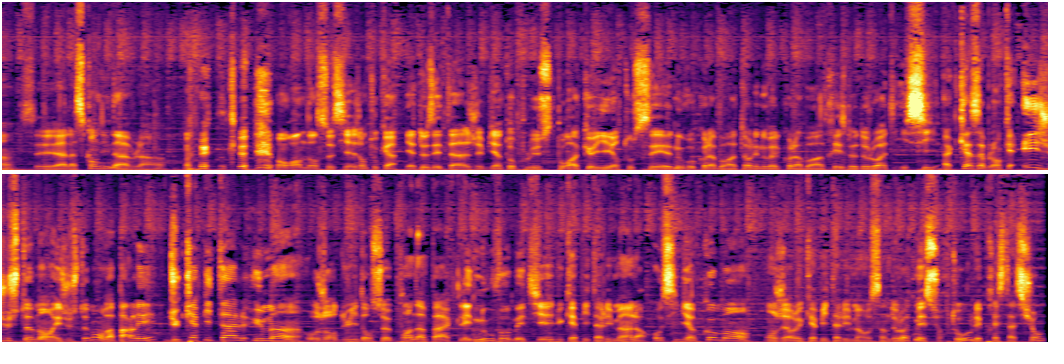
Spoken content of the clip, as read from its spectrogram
Hein, c'est à la Scandinave là. hein. on rentre dans ce siège. En tout cas, il y a deux étages et bientôt plus pour accueillir tous ces nouveaux collaborateurs, les nouvelles collaboratrices de Deloitte ici à Casablanca. Et justement, et justement, on va parler du capital humain aujourd'hui dans ce point d'impact, les nouveaux métiers du capital humain. Alors aussi bien comment on gère le capital humain au sein de Deloitte, mais surtout les prestations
